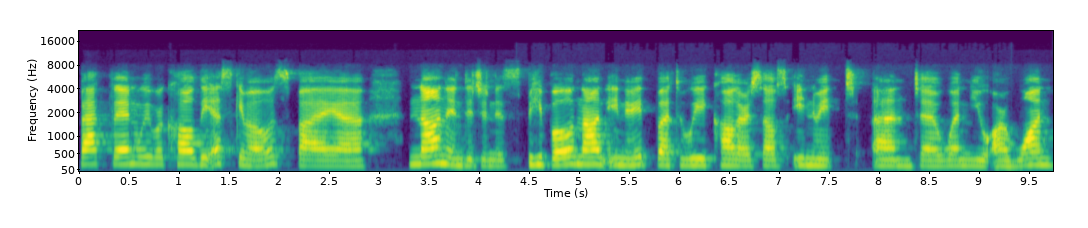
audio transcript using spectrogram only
back then, we were called the Eskimos by uh, non-indigenous people, non-Inuit, but we call ourselves Inuit. And uh, when you are one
